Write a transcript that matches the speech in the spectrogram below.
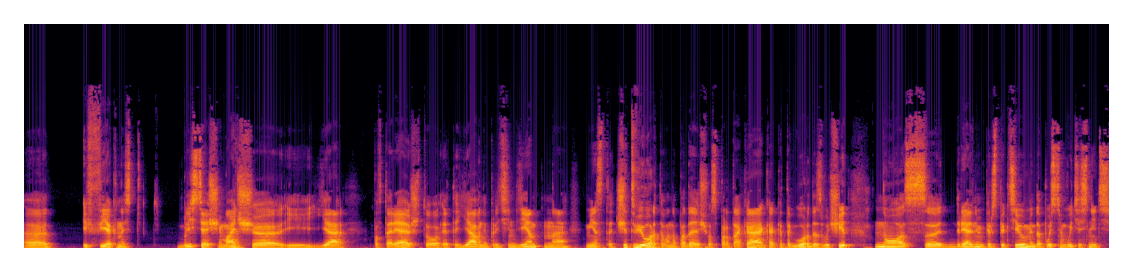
э, эффектность. Блестящий матч. Э, и я повторяю, что это явный претендент на место четвертого нападающего Спартака, как это гордо звучит, но с реальными перспективами, допустим, вытеснить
